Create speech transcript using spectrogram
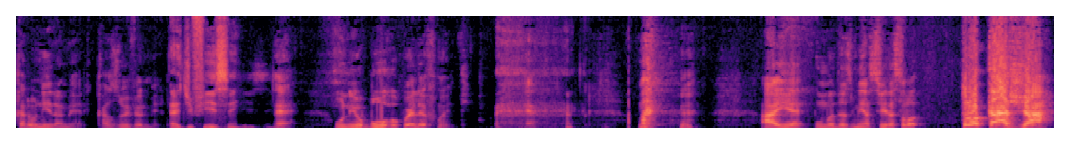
Quero unir a América, azul e vermelho. É difícil, hein? É. Unir o burro com o elefante. É. Mas, aí uma das minhas filhas falou: trocar já,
